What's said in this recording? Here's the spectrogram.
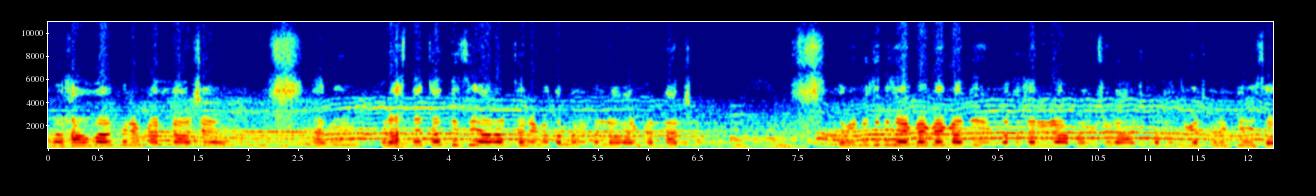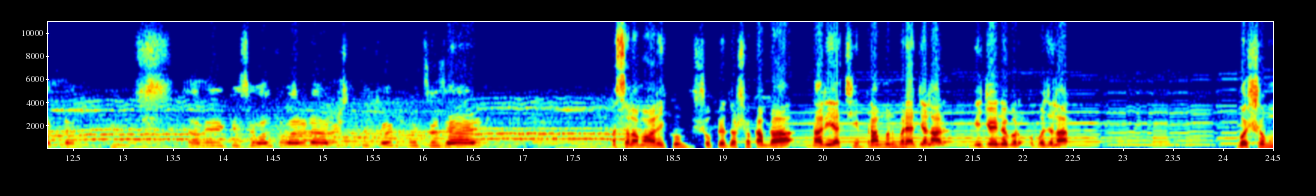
আমার হাউমা করে কান্না আসে। আমি রাস্তায় চলতেছি, আমার ছেলের কথা মনে পড়লে আমার কান্না আসে। আমি নিজে নিজে একা একা কাঁদি, পথচারীরা, মানুষেরা আশেপাশে জিজ্ঞেস করে, কি হয়েছে আপনার? আমি কিছু বলতে পারি না, আমি শুধু চোখ মুছে যাই। আসসালামু আলাইকুম, সুপ্রিয় দর্শক, আমরা দাঁড়িয়ে আছি ব্রাহ্মণবাড়িয়া জেলার বিজয়নগর উপজেলার বৈষম্য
